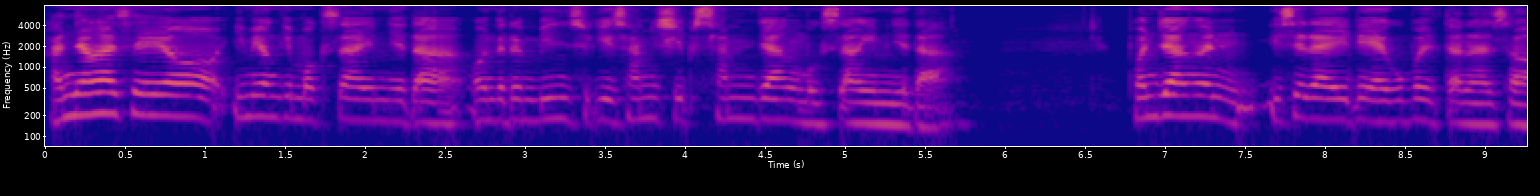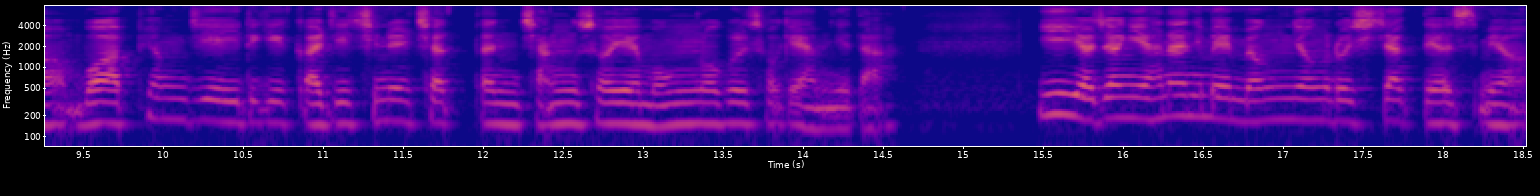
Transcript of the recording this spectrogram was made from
안녕하세요. 이명기 목사입니다. 오늘은 민수기 33장 묵상입니다. 본장은 이스라엘이 애굽을 떠나서 모압 평지에 이르기까지 진을 쳤던 장소의 목록을 소개합니다. 이 여정이 하나님의 명령으로 시작되었으며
